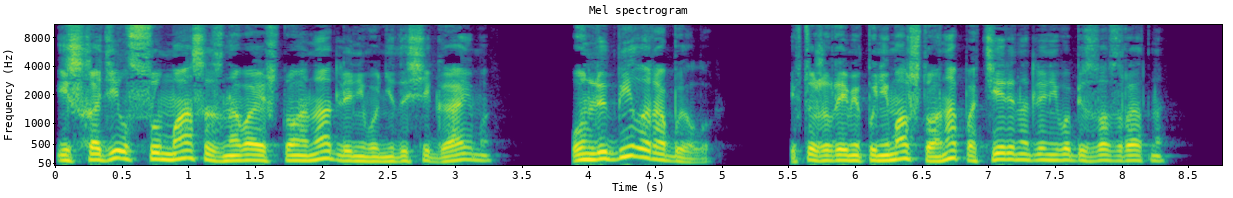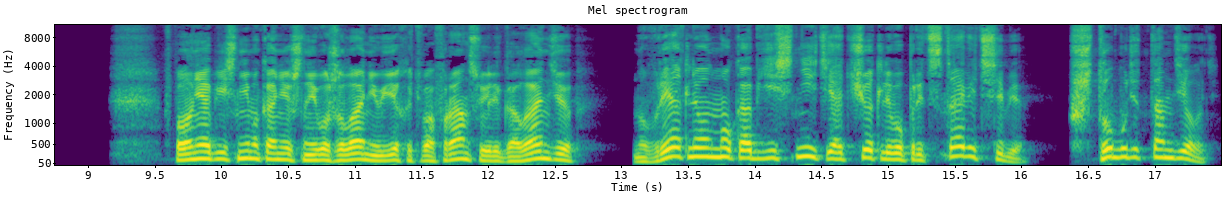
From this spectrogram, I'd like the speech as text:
и сходил с ума, сознавая, что она для него недосягаема. Он любил Арабеллу, и в то же время понимал, что она потеряна для него безвозвратно. Вполне объяснимо, конечно, его желание уехать во Францию или Голландию, но вряд ли он мог объяснить и отчетливо представить себе, что будет там делать.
